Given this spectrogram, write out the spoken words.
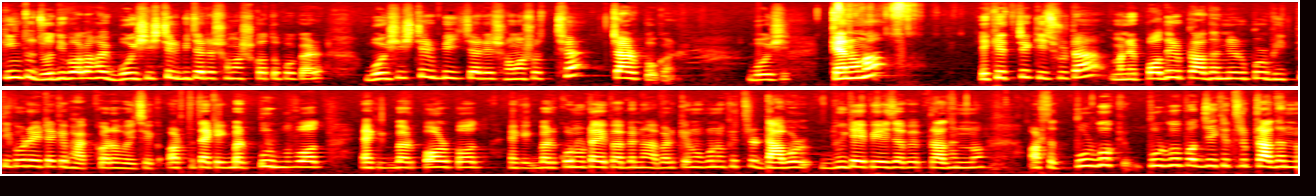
কিন্তু যদি বলা হয় বৈশিষ্ট্যের বিচারে সমাস কত প্রকার? বৈশিষ্ট্যের বিচারে সমাস হচ্ছে চার প্রকার। বৈশি কেননা এক্ষেত্রে কিছুটা মানে পদের প্রাধান্যের উপর ভিত্তি করে এটাকে ভাগ করা হয়েছে। অর্থাৎ এক একবার পূর্বপদ এক একবার পরপদ এক একবার কোনোটাই পাবে না, আবার কোনো কোনো ক্ষেত্রে ডাবল দুইটাই পেয়ে যাবে প্রাধান্য। অর্থাৎ পূর্ব পূর্বপদ যে ক্ষেত্রে প্রাধান্য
